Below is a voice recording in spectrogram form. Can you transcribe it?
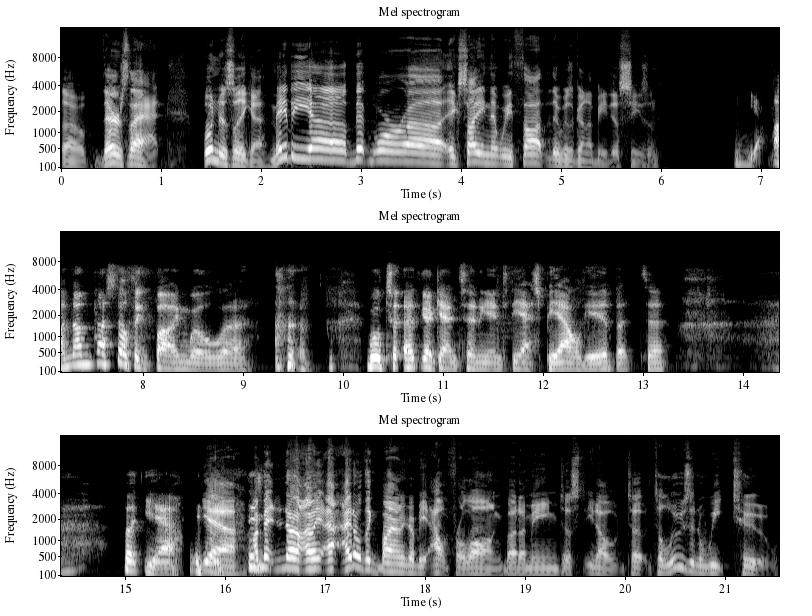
So there's that. Bundesliga, maybe a bit more uh, exciting than we thought it was going to be this season. Yeah, and um, I still think Bayern will uh, will t- uh, again turning it into the SPL here, but uh, but yeah, yeah. I mean, no, I mean, I don't think Bayern are going to be out for long, but I mean, just you know, to to lose in week two.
